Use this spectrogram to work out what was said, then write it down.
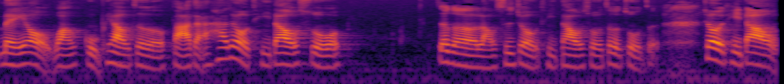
没有往股票这个发展。他就有提到说，这个老师就有提到说，这个作者就有提到，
